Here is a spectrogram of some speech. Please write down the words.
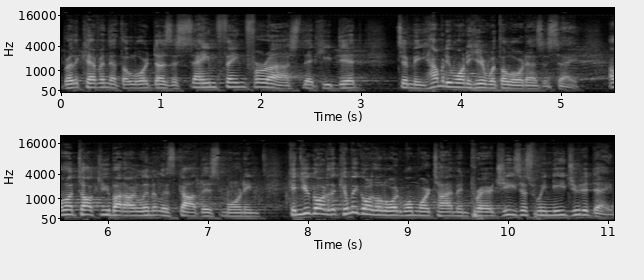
Brother Kevin, that the Lord does the same thing for us that he did to me. How many want to hear what the Lord has to say? I want to talk to you about our limitless God this morning. Can you go to the, can we go to the Lord one more time in prayer? Jesus, we need you today.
